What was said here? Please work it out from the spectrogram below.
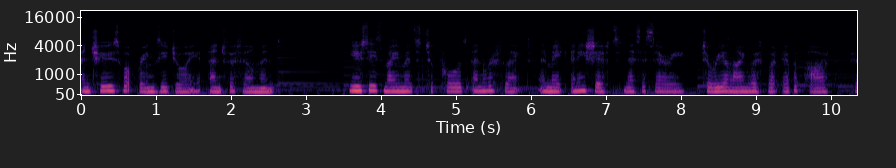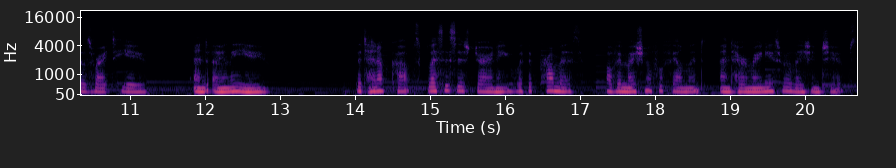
and choose what brings you joy and fulfillment. Use these moments to pause and reflect and make any shifts necessary to realign with whatever path feels right to you and only you. The Ten of Cups blesses this journey with a promise of emotional fulfillment and harmonious relationships.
